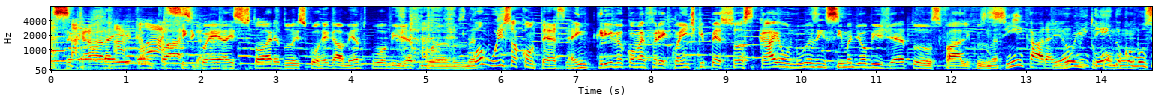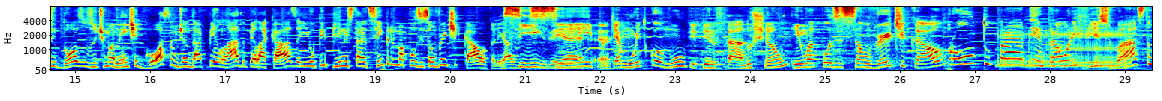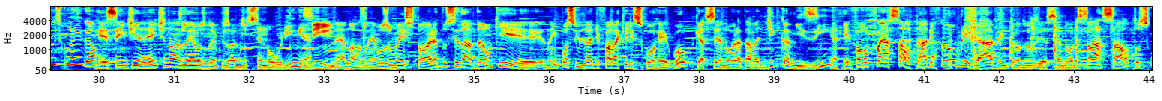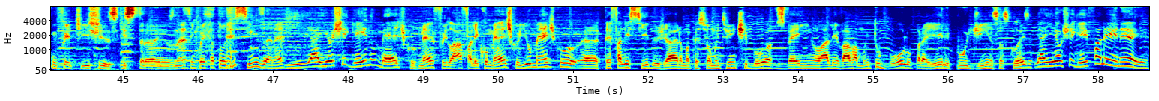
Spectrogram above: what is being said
Esse cara aí é um clássico, hein? A história do escorregamento com o objeto no ânus, né? Como isso acontece? É incrível como é frequente que pessoas caiam nuas em cima de objetos fálicos, né? Sim, cara, eu não Muito entendo comum. como os idosos ultimamente gostam de andar pelado pela casa e o pepino está sempre numa posição vertical, tá ligado? Sim, Sim, é, porque é. muito comum o pepino ficar no chão, em uma posição vertical, pronto pra adentrar um orifício. Basta um escorregão. Recentemente nós lemos no episódio do Cenourinha, Sim. né? Nós lemos uma história do cidadão que, na impossibilidade de falar que ele escorregou, porque a cenoura tava de camisinha, ele falou que foi assaltado e foi obrigado a introduzir a cenoura. São assaltos com fetiches estranhos, né? 50 tons de cinza, né? E aí eu cheguei no médico, né? Fui lá, falei com o médico e o médico é, até falecido já, era uma pessoa muito gente boa. Os velhinhos lá levavam muito bolo pra ele, pudim, essas coisas. E aí eu cheguei e falei, né? E,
